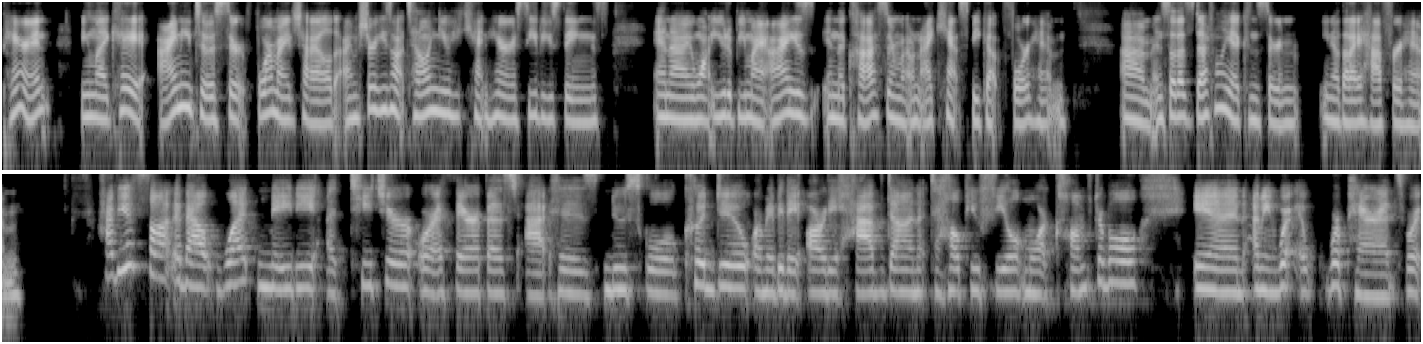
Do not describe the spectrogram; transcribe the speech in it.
parent, being like, hey, I need to assert for my child. I'm sure he's not telling you he can't hear or see these things. And I want you to be my eyes in the classroom when I can't speak up for him. Um, and so that's definitely a concern, you know, that I have for him. Have you thought about what maybe a teacher or a therapist at his new school could do, or maybe they already have done to help you feel more comfortable? In, I mean, we're we're parents, we're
